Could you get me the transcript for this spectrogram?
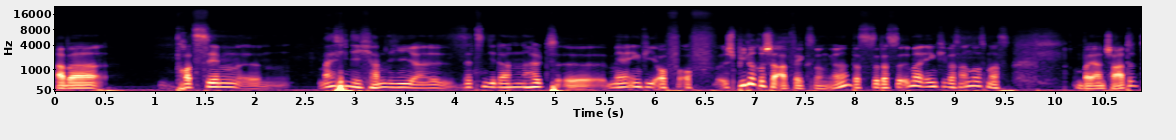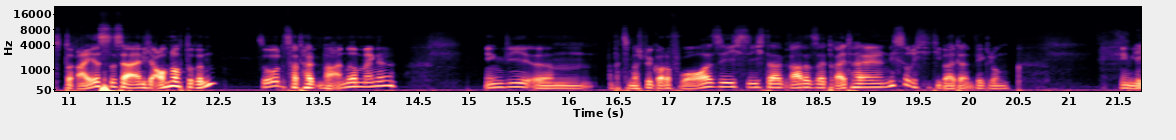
Aber trotzdem, ähm, weiß ich nicht, haben die, äh, setzen die dann halt äh, mehr irgendwie auf, auf spielerische Abwechslung, ja, dass du, dass du immer irgendwie was anderes machst. Und bei Uncharted 3 ist das ja eigentlich auch noch drin. So, das hat halt ein paar andere Mängel. Irgendwie, ähm, aber zum Beispiel God of War sehe ich, sehe ich da gerade seit drei Teilen nicht so richtig die Weiterentwicklung.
